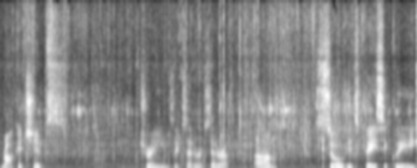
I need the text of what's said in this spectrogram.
rocket ships, trains, etc., etc. Um, so it's basically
